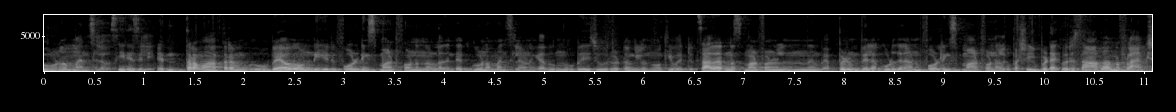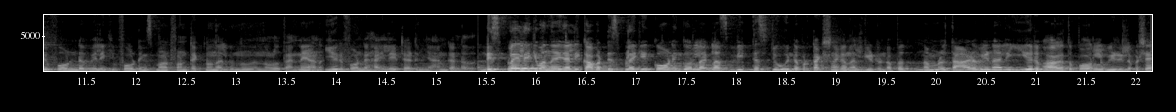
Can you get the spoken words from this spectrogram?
ഗുണം മനസ്സിലാവും. സീരിയസ്ലി എത്രമാത്രം ഉപയോഗമുണ്ട് ഈ ഒരു ഫോൾഡിംഗ് സ്മാർട്ട് ഫോൺ എന്നുള്ളതിന്റെ ഗുണം മനസ്സിലാവണമെങ്കിൽ അതൊന്ന് ഉപയോഗിച്ച് ഒരു വട്ടമെങ്കിലും നോക്കി പറ്റും. സാധാരണ സ്മാർട്ട് ഫോണിൽ നിന്ന് എപ്പോഴും വില കൂടുതലാണ് ഫോൾഡിംഗ് സ്മാർട്ട് ഫോണുകൾക്ക് പക്ഷേ ഇവിടെ ഒരു സാധാരണ ഫ്ലാഗ്ഷിപ്പ് ഫോണിന്റെ വിലയ്ക്ക് ഫോൾഡിംഗ് സ്മാർട്ട് ഫോൺ ടെക്നോ നൽകുന്നു എന്നുള്ളത് തന്നെയാണ് ഈ ഒരു ഫോണിന്റെ ഹൈലൈറ്റ് ആയിട്ട് ഞാൻ കണ്ടത്. ഡിസ്പ്ലേയിലേക്ക് വന്നു കഴിഞ്ഞാൽ കവർ ഡിസ്പ്ലേക്ക് കോണിംഗ് ഗോർല ഗ്ലാസ് വിക്ടസ് ടൂവിന്റെ പ്രൊട്ടക്ഷൻ ഒക്കെ നൽകിയിട്ടുണ്ട്. അപ്പോൾ നമ്മൾ താഴെ വീണാൽ ഈ ഒരു ഭാഗത്ത് പോറൽ വീഴില്ല. പക്ഷേ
